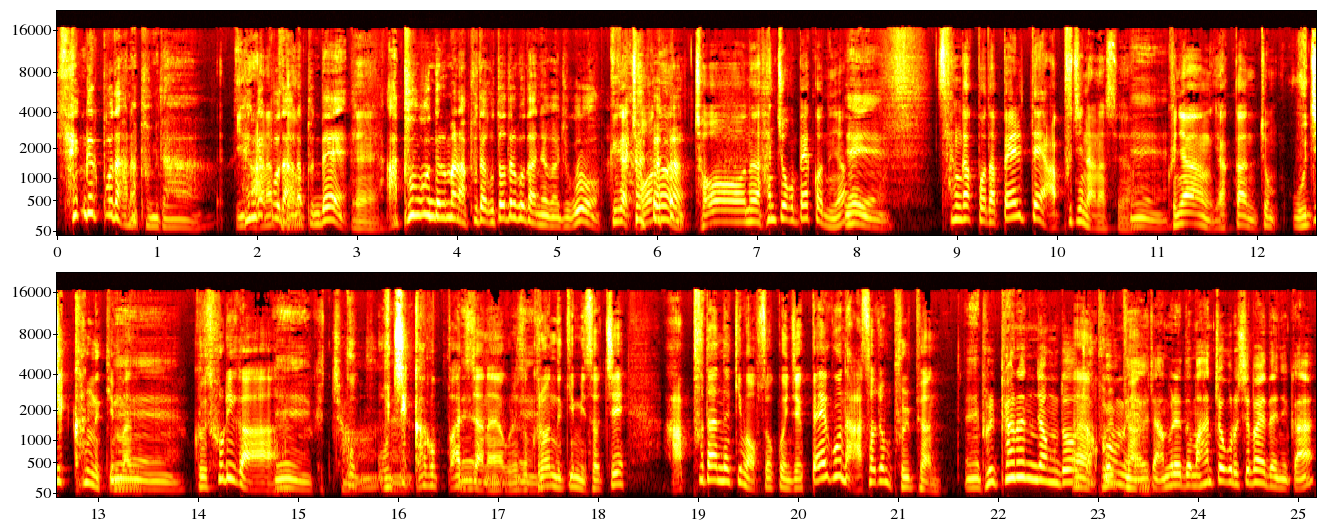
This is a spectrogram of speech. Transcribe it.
생각보다 안 아픕니다. 안 생각보다 안, 아프다고? 아픈데 예. 아픈 분들만 아프다고 떠들고 다녀가지고 그러니까 저는 저는 한쪽은 뺐거든요. 예, 예. 생각보다 뺄 때 아프진 않았어요. 예. 그냥 약간 좀 우직한 느낌만 예. 그 소리가 예, 우직하고 빠지잖아요. 예, 그래서 예. 그런 느낌이 있었지 아프다는 느낌은 없었고 이제 빼고 나서 좀 불편. 예, 불편한 정도 네, 조금 불편. 아무래도 뭐 한쪽으로 씹어야 되니까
